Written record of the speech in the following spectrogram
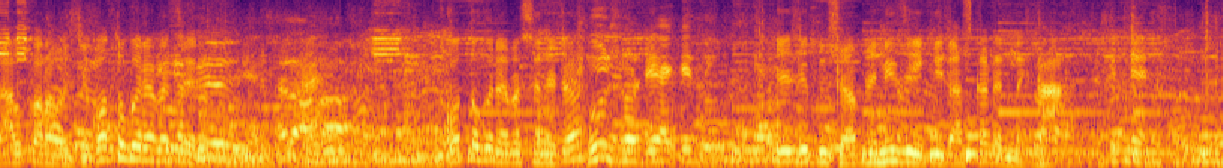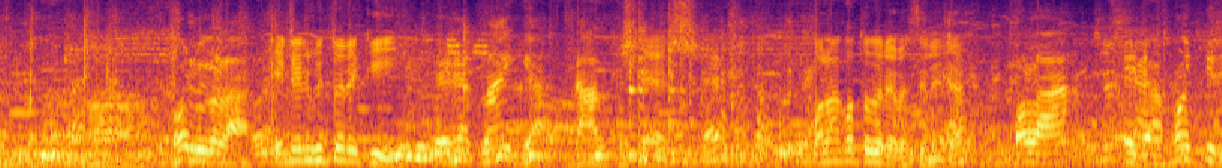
জাল করা হয়েছে। কত করে বেছেন কত করে বেছেন এটা? কেজি। কেজি দুশো আপনি নিজেই কি গাছ কাটেন নাকি? এটার ভিতরে কি? এটা নাইকা ডাল শেষ। কলা কত করে বেছেন এটা? কলা এটা পঁয়ত্রিশ।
